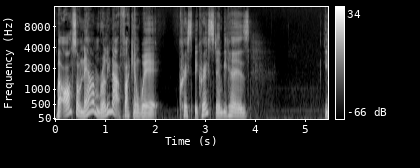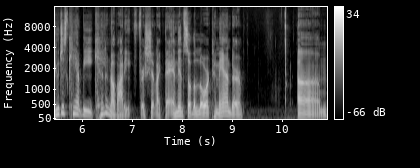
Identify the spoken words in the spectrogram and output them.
But also now I'm really not fucking with Crispy Criston because you just can't be killing nobody for shit like that. And then so the Lord Commander um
